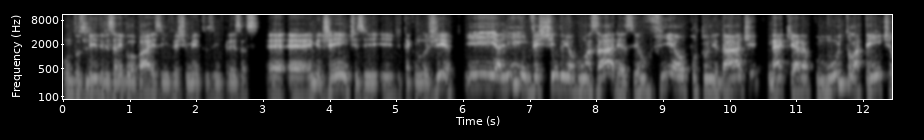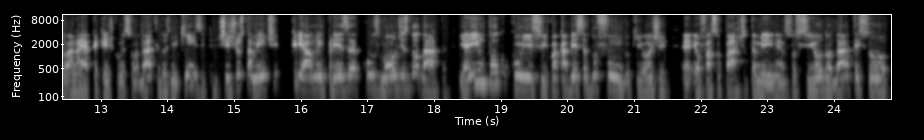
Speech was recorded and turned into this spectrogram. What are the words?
um dos líderes aí globais em investimentos em empresas é, é, emergentes e, e, de tecnologia. E ali, investindo em algumas áreas, eu vi a oportunidade, né, que era muito latente lá na época que a gente começou a Data, em 2015, de justamente criar uma empresa com os moldes do Data. E aí, um pouco com isso e com a cabeça do fundo, que hoje é, eu faço parte também, né? Eu sou CEO do Data e sou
